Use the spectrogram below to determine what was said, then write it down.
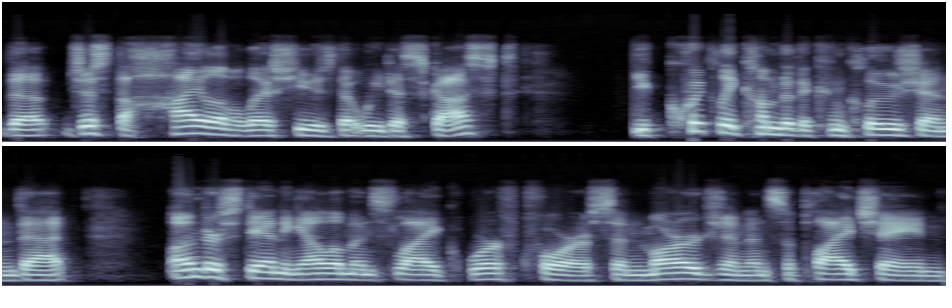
the just the high level issues that we discussed, you quickly come to the conclusion that understanding elements like workforce and margin and supply chain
